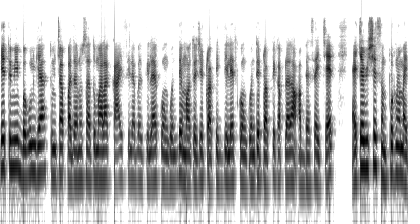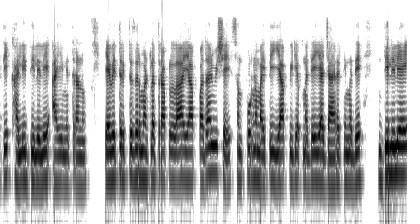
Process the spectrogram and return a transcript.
हे तुम्ही बघून घ्या. तुमच्या पदानुसार तुम्हाला काय सिलेबस दिलाय कोणकोणते महत्त्वाचे टॉपिक दिलेत कोणकोणते टॉपिक आपल्याला अभ्यासायचे आहेत याच्याविषयी संपूर्ण माहिती खाली दिलेली आहे मित्रांनो. या व्यतिरिक्त जर म्हटलं तर आपल्याला या पदांविषयी संपूर्ण माहिती या पीडीएफमध्ये या जाहिरातीमध्ये दिलेली आहे.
